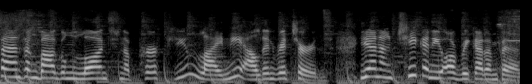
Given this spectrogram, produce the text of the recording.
fans ang bagong launch na perfume line ni Alden Richards. Yan ang chika ni Aubrey Carampel.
